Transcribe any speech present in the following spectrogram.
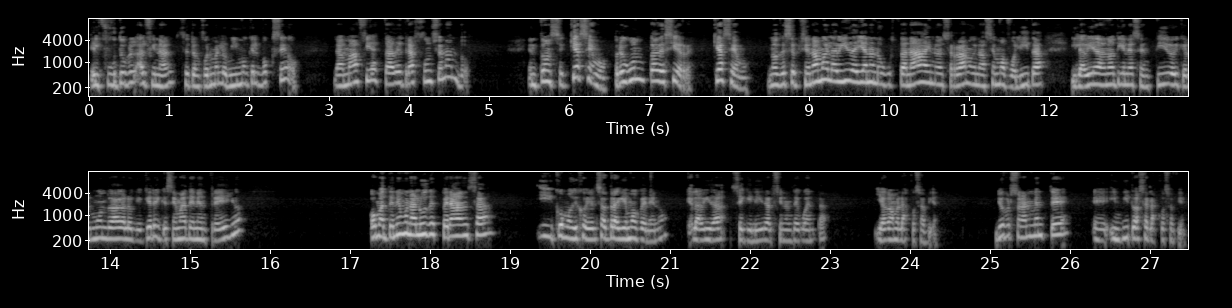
El fútbol al final se transforma en lo mismo que el boxeo. La mafia está detrás funcionando. Entonces, ¿qué hacemos? Pregunta de cierre. ¿Qué hacemos? Nos decepcionamos de la vida, ya no nos gusta nada y nos encerramos y nos hacemos bolitas y la vida no tiene sentido y que el mundo haga lo que quiera y que se maten entre ellos. O mantenemos una luz de esperanza y, como dijo Elsa, traguemos veneno, que la vida se equilibra al final de cuentas y hagamos las cosas bien. Yo personalmente eh, invito a hacer las cosas bien,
